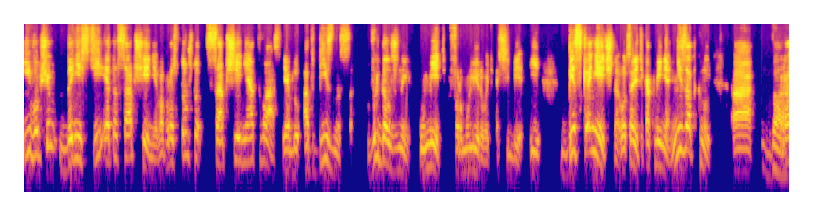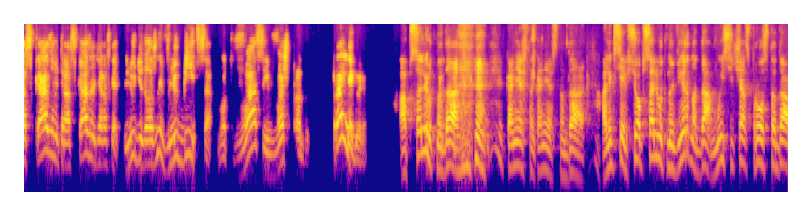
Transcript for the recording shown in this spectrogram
И, в общем, донести это сообщение. Вопрос в том, что сообщение от вас, я буду от бизнеса, вы должны уметь формулировать о себе и бесконечно, вот смотрите, как меня, не заткнуть, а да. рассказывать, рассказывать и рассказывать. Люди должны влюбиться вот в вас и в ваш продукт. Правильно я говорю? Абсолютно, да. Конечно, конечно, да. Алексей, все абсолютно верно, да. Мы сейчас просто, да,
